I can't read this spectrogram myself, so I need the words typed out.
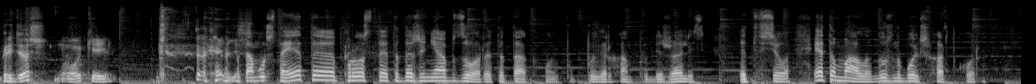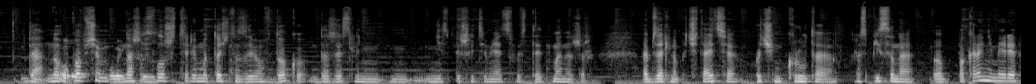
Придешь? Ну окей. Потому что это просто, это даже не обзор, это так, мы по, по верхам пробежались. Это все, это мало, нужно больше хардкора. Да, ну, в общем, Ой, наших слушателей мы точно зовем в доку, даже если не, не спешите менять свой стейт менеджер. Обязательно почитайте, очень круто расписано. Э, по крайней мере,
